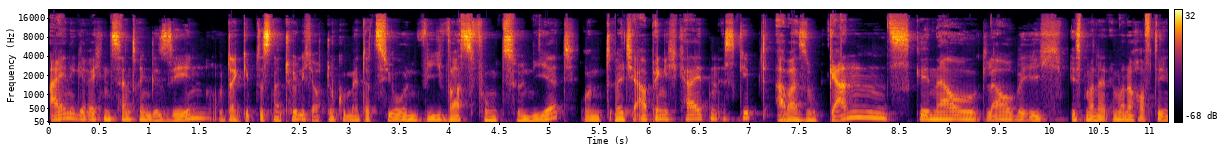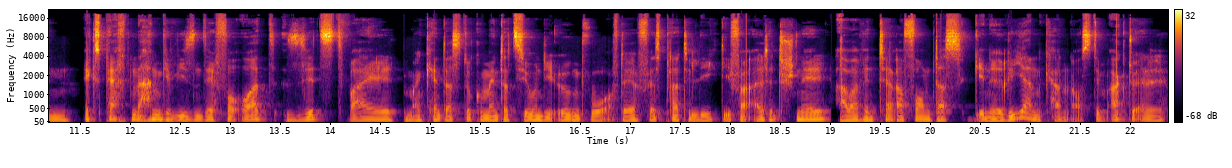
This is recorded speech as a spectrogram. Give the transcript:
einige Rechenzentren gesehen und da gibt es natürlich auch Dokumentation, wie was funktioniert und welche Abhängigkeiten es gibt. Aber so ganz genau, glaube ich, ist man dann immer noch auf den Experten an angewiesen, der vor Ort sitzt, weil man kennt das Dokumentation, die irgendwo auf der Festplatte liegt, die veraltet schnell. Aber wenn Terraform das generieren kann aus dem aktuell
